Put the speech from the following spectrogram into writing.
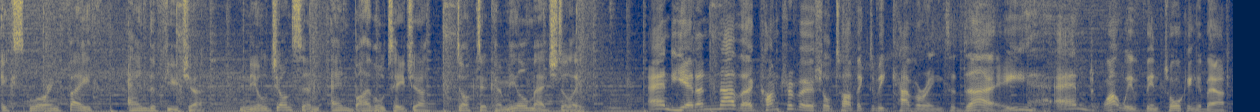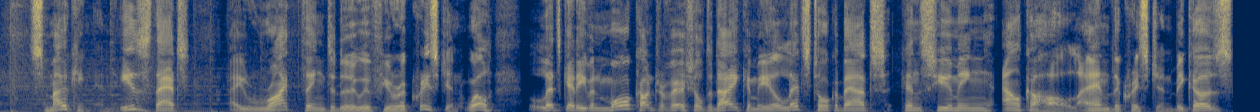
Exploring faith and the future. Neil Johnson and Bible teacher Dr. Kameel Majdali. And yet another controversial topic to be covering today. And what we've been talking about smoking. And is that a right thing to do if you're a Christian? Well, let's get even more controversial today, Kameel. Let's talk about consuming alcohol and the Christian. Because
